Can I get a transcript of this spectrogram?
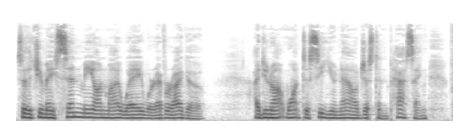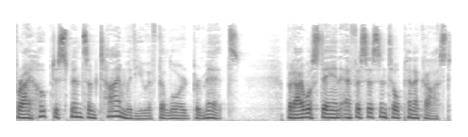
so that you may send me on my way wherever I go. I do not want to see you now just in passing, for I hope to spend some time with you if the Lord permits. But I will stay in Ephesus until Pentecost,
